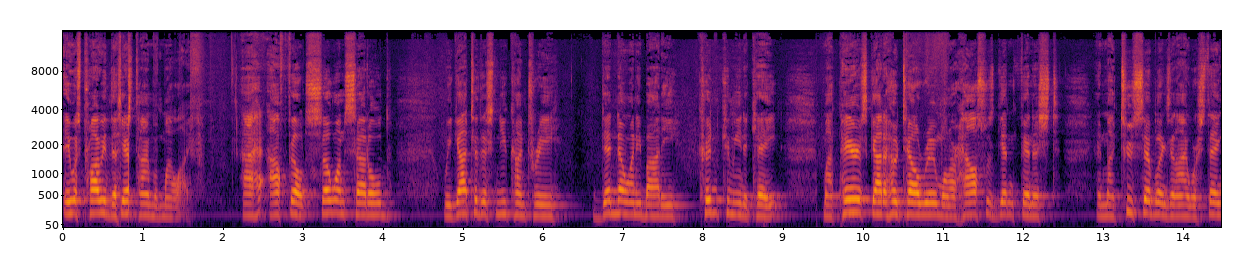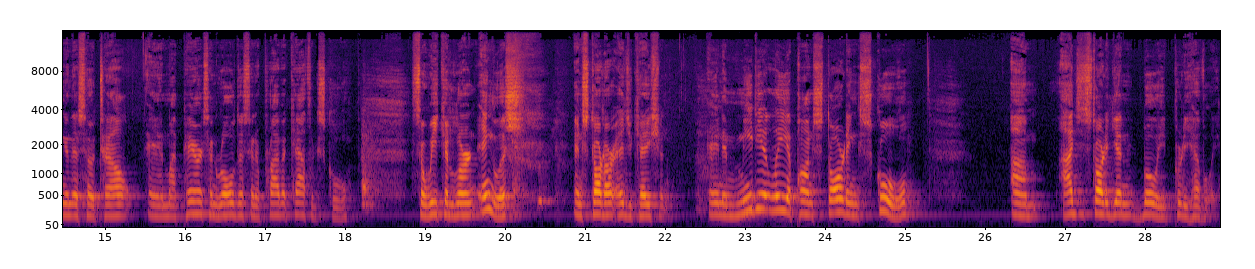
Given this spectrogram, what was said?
it was probably the scariest time of my life. I, I felt so unsettled. We got to this new country, didn't know anybody, couldn't communicate. My parents got a hotel room while our house was getting finished and my two siblings and I were staying in this hotel, and my parents enrolled us in a private Catholic school so we could learn English and start our education. And immediately upon starting school, um, I just started getting bullied pretty heavily.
